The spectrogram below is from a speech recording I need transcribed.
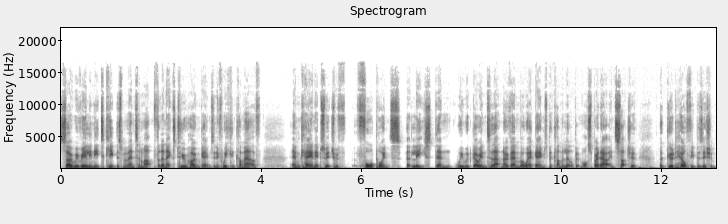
So we really need to keep this momentum up for the next two home games. And if we can come out of MK and Ipswich with four points at least, then we would go into that November where games become a little bit more spread out in such a a good, healthy position.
